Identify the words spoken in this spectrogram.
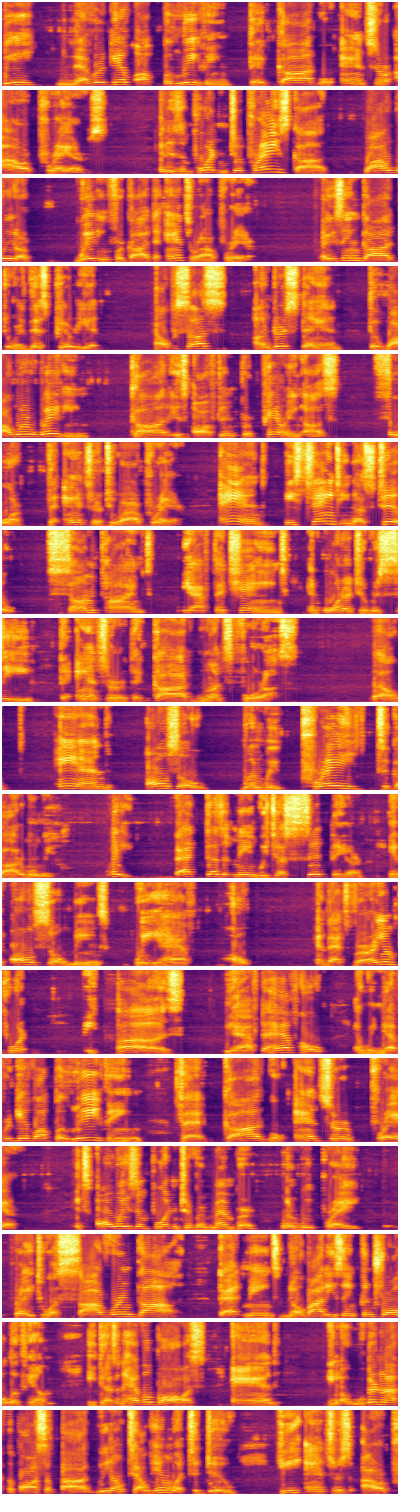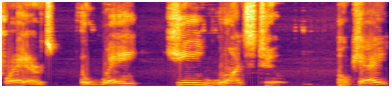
We never give up believing that God will answer our prayers. It is important to praise God while we are waiting for God to answer our prayer. Praising God during this period helps us understand that while we're waiting, God is often preparing us for the answer to our prayer. And He's changing us too. Sometimes we have to change in order to receive the answer that God wants for us. Well, and also when we pray to God, when we wait, that doesn't mean we just sit there. It also means we have hope. And that's very important because we have to have hope and we never give up believing that God will answer prayer. It's always important to remember when we pray, pray to a sovereign God. That means nobody's in control of him. He doesn't have a boss, and you know, we're not the boss of God. We don't tell him what to do. He answers our prayers the way he wants to. Okay?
